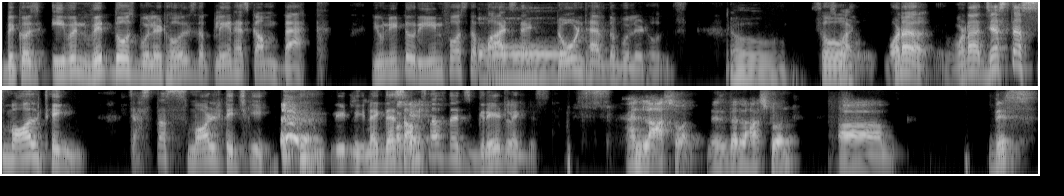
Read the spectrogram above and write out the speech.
because even with those bullet holes, the plane has come back. You need to reinforce the parts that Oh. don't have the bullet holes. Oh. So Smart. what a what a just a small thing, just a small titchki completely. Like there's okay. some stuff that's great like this. And last one. This is the last one. Um, this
